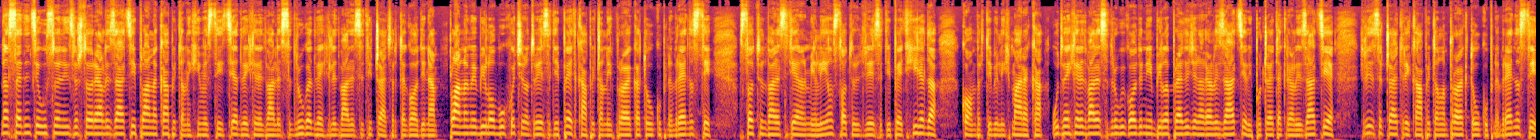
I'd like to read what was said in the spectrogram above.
Na sednici je usvojen izveštaj o realizaciji plana kapitalnih investicija 2022-2024. godina. Planom je bilo obuhvaćeno 35 kapitalnih projekata ukupne vrednosti 121 milion 135 hiljada konvertibilnih maraka. U 2022. godini je bila predviđena realizacija ili početak realizacije 34 kapitalna projekta ukupne vrednosti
